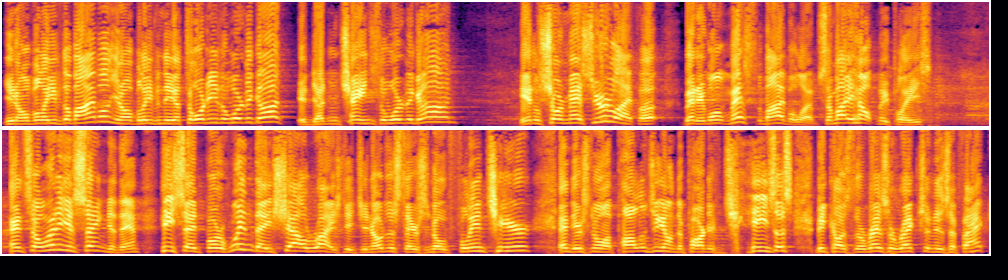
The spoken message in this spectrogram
You don't believe the Bible? You don't believe in the authority of the Word of God? It doesn't change the Word of God. It'll sure mess your life up, but it won't mess the Bible up. Somebody help me, please. And so what he is saying to them, he said, For when they shall rise, did you notice there's no flinch here? And there's no apology on the part of Jesus because the resurrection is a fact.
